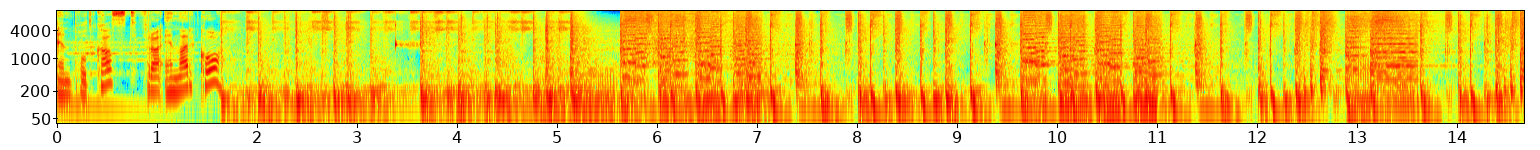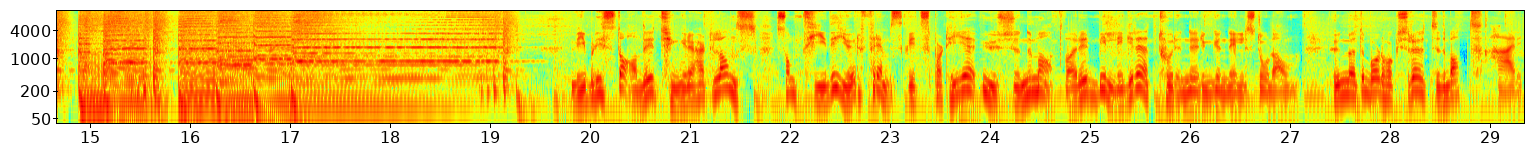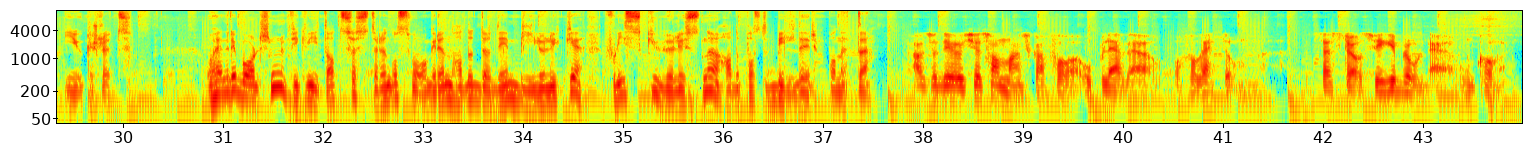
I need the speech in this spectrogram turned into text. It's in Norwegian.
En podkast fra NRK. Vi blir stadig tyngre her til lands. Samtidig gjør Fremskrittspartiet usunne matvarer billigere, torner Gunhild Stordalen. Hun møter Bård Hoksrud til debatt her i Ukeslutt. Og Henry Bårdsen fikk vite at søsteren og svogeren hadde dødd i en bilulykke fordi skuelystne hadde postet bilder på nettet. Altså, Det er jo ikke sånn man skal få oppleve og få vite om søstera og svigerbroren er omkommet.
